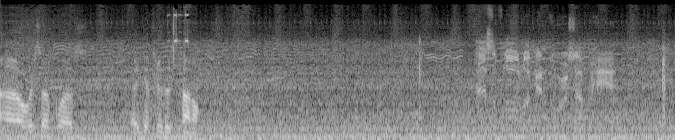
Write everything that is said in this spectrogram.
Oh, we're so close. Gotta get through this tunnel. How's the flow looking for us up ahead?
